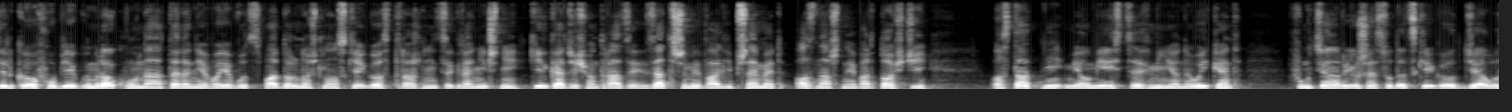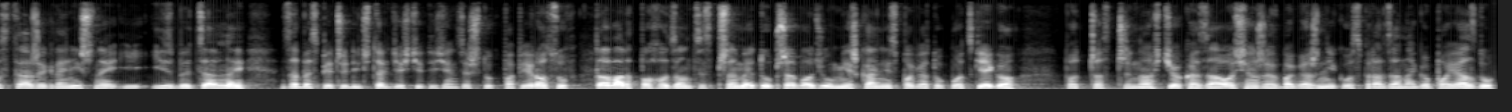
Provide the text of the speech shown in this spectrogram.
Tylko w ubiegłym roku na terenie województwa dolnośląskiego strażnicy graniczni kilkadziesiąt razy zatrzymywali przemyt o znacznej wartości. Ostatni miał miejsce w miniony weekend. Funkcjonariusze Sudeckiego Oddziału Straży Granicznej i Izby Celnej zabezpieczyli 40 tysięcy sztuk papierosów. Towar pochodzący z przemytu przewodził mieszkaniec powiatu kłodzkiego. Podczas czynności okazało się, że w bagażniku sprawdzanego pojazdu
